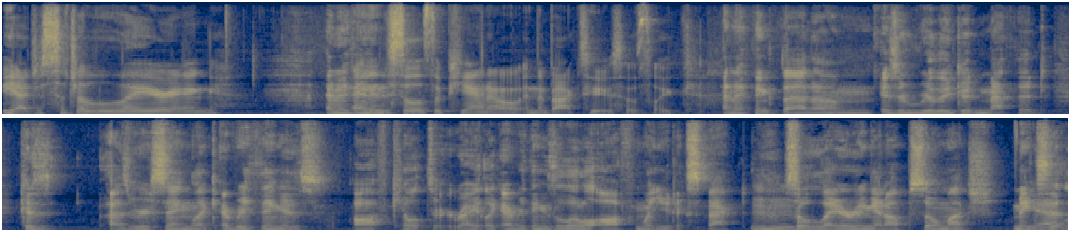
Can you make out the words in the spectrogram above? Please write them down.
yeah, just such a layering, and I think, and it still has the piano in the back too, so it's like and I think that um is a really good method because as we were saying, like everything is off kilter, right? Like everything is a little off from what you'd expect. So layering it up so much makes Mm-hmm. Yeah. it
